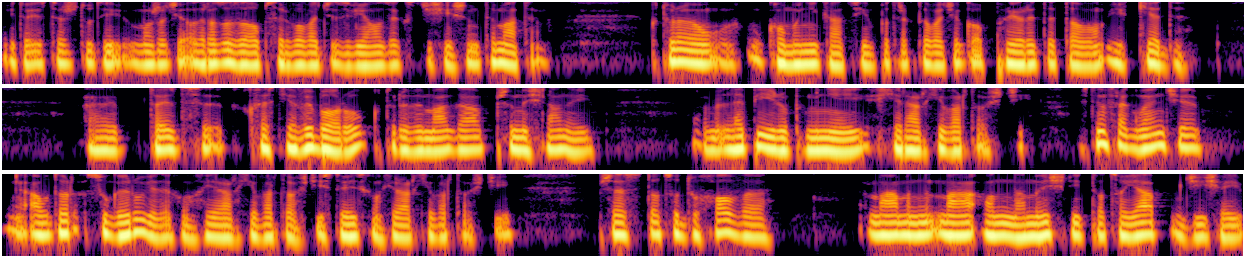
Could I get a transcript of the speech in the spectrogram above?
I to jest też tutaj, możecie od razu zaobserwować związek z dzisiejszym tematem. Którą komunikację potraktować jako priorytetową i kiedy? E, to jest kwestia wyboru, który wymaga przemyślanej, lepiej lub mniej hierarchii wartości. W tym fragmencie autor sugeruje taką hierarchię wartości, stoicką hierarchię wartości. Przez to, co duchowe ma, ma on na myśli, to, co ja dzisiaj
